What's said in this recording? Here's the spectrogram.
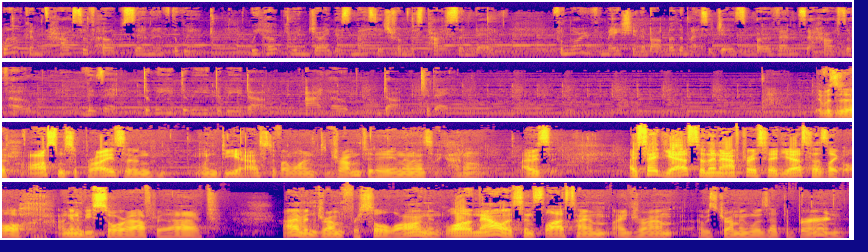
Welcome to House of Hope Sermon of the Week. We hope you enjoy this message from this past Sunday. For more information about other messages or events at House of Hope, visit www.ihope.today. It was an awesome surprise and when Dee asked if I wanted to drum today, and then I was like, I don't. I was, I said yes, and then after I said yes, I was like, oh, I'm going to be sore after that. I haven't drummed for so long, and well, now uh, since the last time I drum, I was drumming was at the burn.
